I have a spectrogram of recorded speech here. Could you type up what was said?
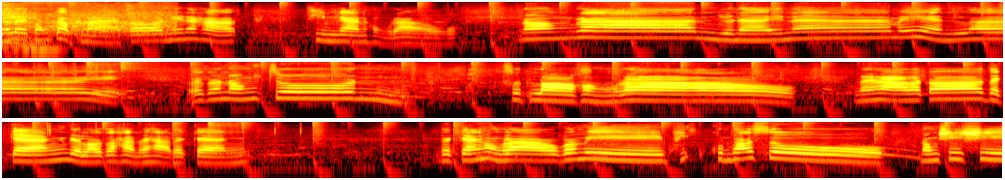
ก็เลยต้องกลับมาก็นี่นะคะ ทีมงานของเรา น้องรานอยู่ไหนนะ ไม่เห็นเลย แล้วก็น้องจุนสุดหล่อของเรานะคะ แล้วก็เดอะแก๊งเดี๋ยวเราจะหันไปหาเดอะแก๊งเดอะแก๊งของเราก็มีพี่คุณพ่อสู่น้องชีชี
